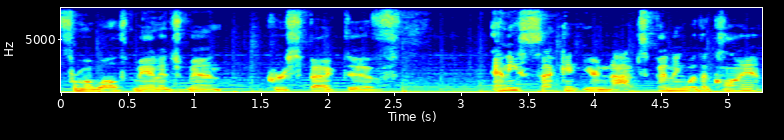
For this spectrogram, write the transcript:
From a wealth management perspective, any second you're not spending with a client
